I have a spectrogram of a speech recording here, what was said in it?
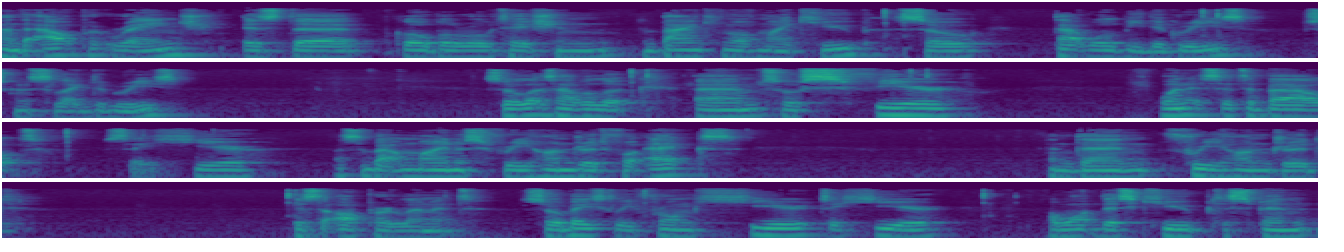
And the output range is the global rotation banking of my cube. So that will be degrees. I'm just going to select degrees. So let's have a look. Um, so sphere, when it's at about, say here, that's about minus 300 for x. And then 300 is the upper limit. So basically from here to here, I want this cube to spin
